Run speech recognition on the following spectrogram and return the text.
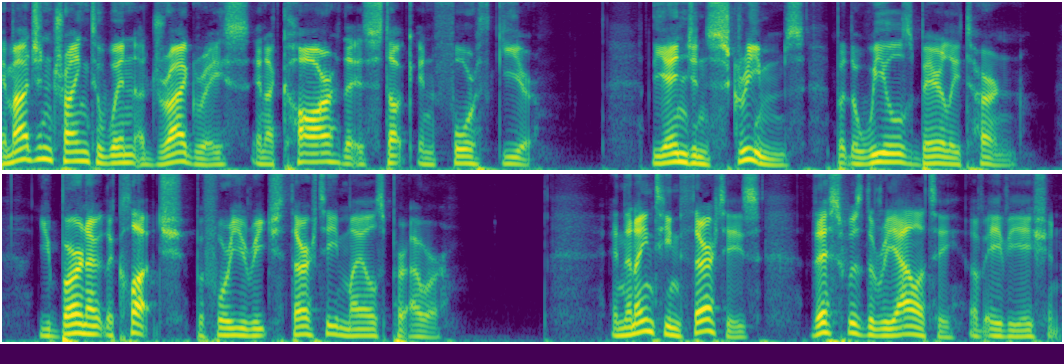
Imagine trying to win a drag race in a car that is stuck in fourth gear. The engine screams, but the wheels barely turn. You burn out the clutch before you reach 30 miles per hour. In the 1930s, this was the reality of aviation.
